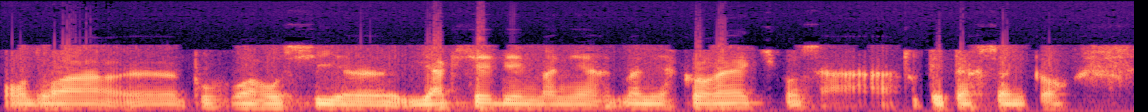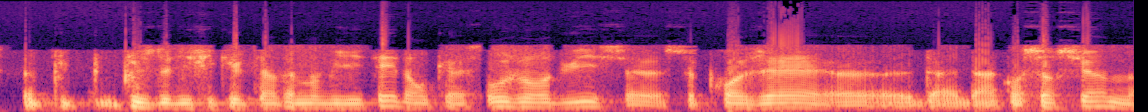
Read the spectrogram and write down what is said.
On doit euh, pouvoir aussi euh, y accéder de manière, de manière correcte. Je pense à, toutes les personnes qui ont plus, plus, de difficultés en de mobilité. Donc, aujourd'hui, ce, ce, projet d'un consortium,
